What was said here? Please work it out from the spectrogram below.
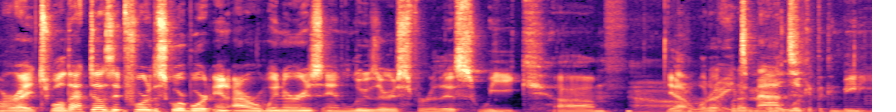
All right. Well, that does it for the scoreboard and our winners and losers for this week. Um, yeah. What a, what, a, what a look at the conbini.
